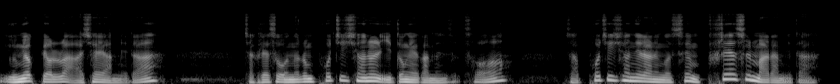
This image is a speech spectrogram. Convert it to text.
음역별로 아셔야 합니다. 자, 그래서 오늘은 포지션을 이동해 가면서 자, 포지션이라는 것은 프렛을 말합니다.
